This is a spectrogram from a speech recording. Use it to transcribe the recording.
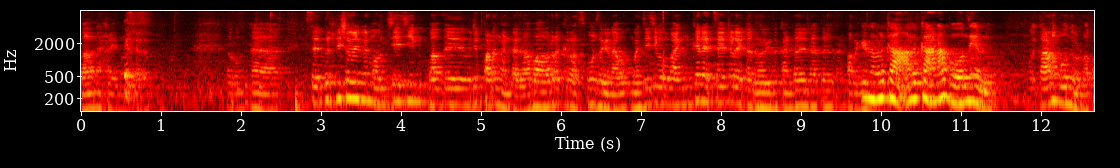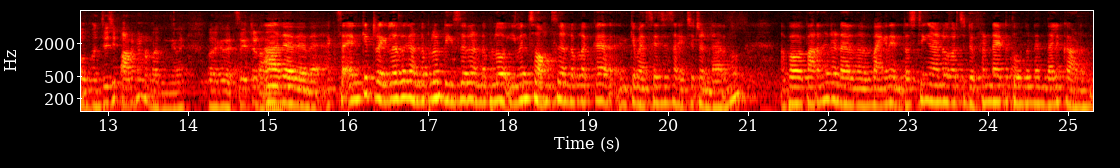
ഭാവന ഹായ് നമസ്കാരം അപ്പം സെലിബ്രിറ്റി ഷോയിന്റെ മഞ്ചേച്ചിയും ഒരു പടം കണ്ടായിരുന്നു. അപ്പൊ അവരുടെ റെസ്പോൺസ് ഒക്കെ ഉണ്ടാവും മഞ്ചേച്ചി ഭയങ്കര എക്സൈറ്റഡ് ആയിട്ടായിരുന്നു. ഇത് കണ്ടതിനകത്ത് പറഞ്ഞു നമ്മൾ കാണാൻ പോകുന്നേ ഉള്ളൂ. കാണാൻ പോകുന്നേ ഉള്ളൂ. അപ്പൊ മഞ്ചേച്ചി പറഞ്ഞിട്ടുണ്ടായിരുന്നു ഇങ്ങനെ ഭയങ്കര എക്സൈറ്റഡ് അതെ അതെ അതെ. എനിക്ക് ട്രെയിലർ കണ്ടപ്പോഴും ടീസർ കണ്ടപ്പോഴും ഈവൻ സോങ്സ് കണ്ടപ്പോഴൊക്കെ എനിക്ക് മെസ്സേജസ് അയച്ചിട്ടുണ്ടായിരുന്നു. അപ്പോൾ പറഞ്ഞിട്ടുണ്ടായിരുന്നു അത് ഭയങ്കര ഇൻട്രസ്റ്റിംഗ് ആയിട്ട് കുറച്ച് ഡിഫറെന്റ് ആയിട്ട് തോന്നുന്നുണ്ട്. എന്തായാലും കാണുന്നു.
